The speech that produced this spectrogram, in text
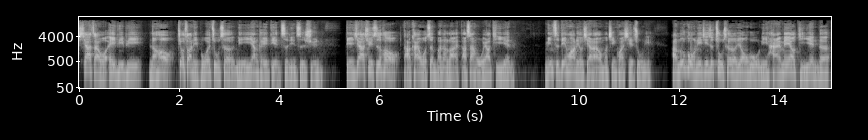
下载我 APP，然后就算你不会注册，你一样可以点智霖咨询。点下去之后，打开我正版的 LINE，打上我要体验，名字电话留下来，我们尽快协助你。啊，如果你已经是注册的用户，你还没有体验的，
